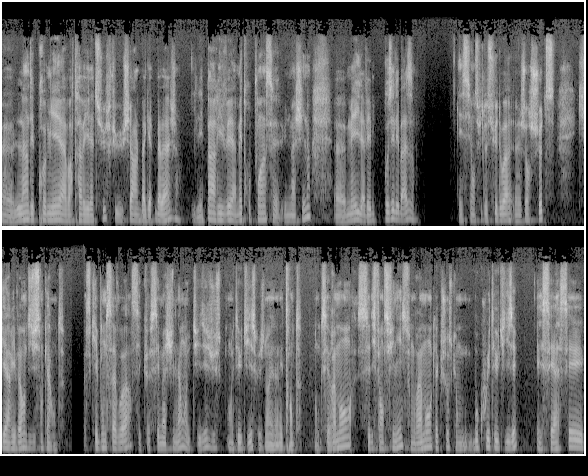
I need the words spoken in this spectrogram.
Euh, l'un des premiers à avoir travaillé là-dessus fut Charles Babbage. Il n'est pas arrivé à mettre au point une machine, euh, mais il avait posé les bases. Et c'est ensuite le Suédois euh, George Schütz qui arriva en 1840. Ce qui est bon de savoir, c'est que ces machines-là ont, été utilisées dans les années 30. Donc c'est vraiment, ces différences finies sont vraiment quelque chose qui ont beaucoup été utilisé. Et c'est assez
